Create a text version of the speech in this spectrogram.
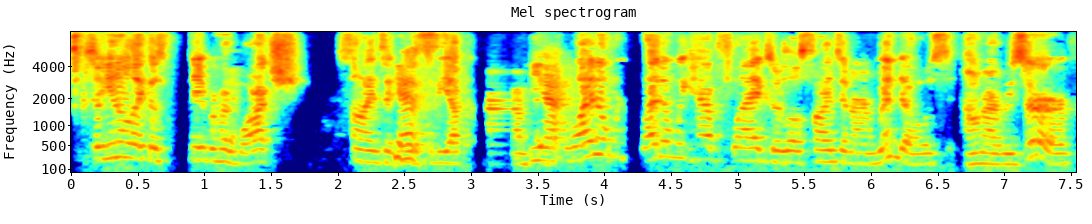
so you know, like those neighborhood watch signs that Yes. used to be up. around- Yeah. Why don't we, why don't we have flags or little signs in our windows on our reserve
